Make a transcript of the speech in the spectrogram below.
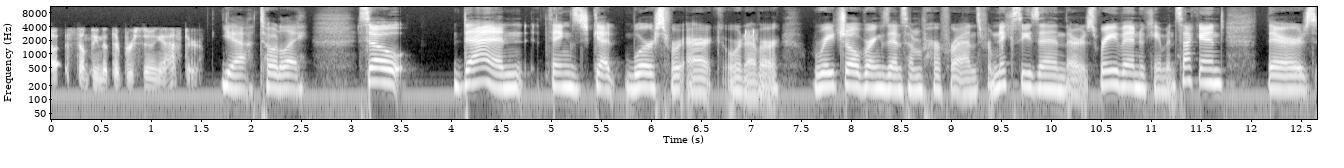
uh, something that they're pursuing after. Yeah, totally. So then things get worse for Eric or whatever. Rachel brings in some of her friends from Nick's season. There's Raven, who came in second. There's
